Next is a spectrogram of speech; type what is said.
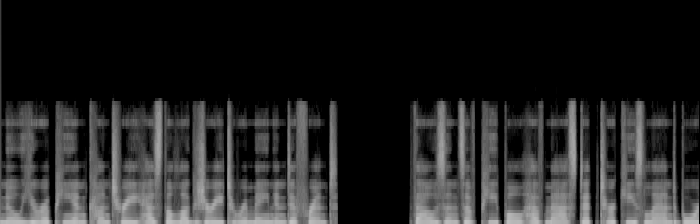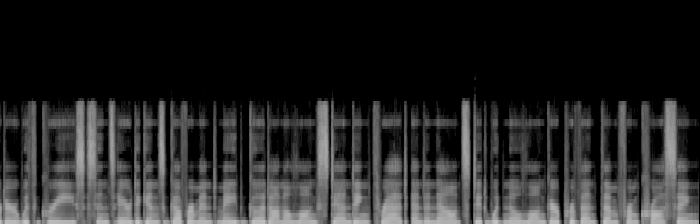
No European country has the luxury to remain indifferent. Thousands of people have massed at Turkey's land border with Greece since Erdogan's government made good on a long-standing threat and announced it would no longer prevent them from crossing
